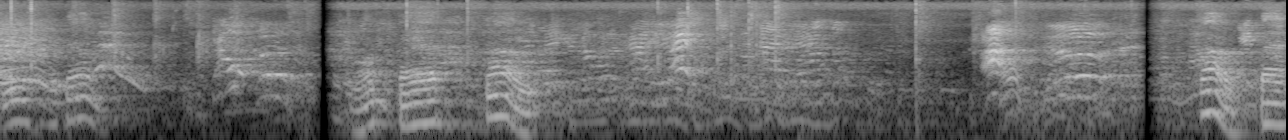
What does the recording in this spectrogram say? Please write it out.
เออแต้มสองแปดเก้าเก้าแปด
